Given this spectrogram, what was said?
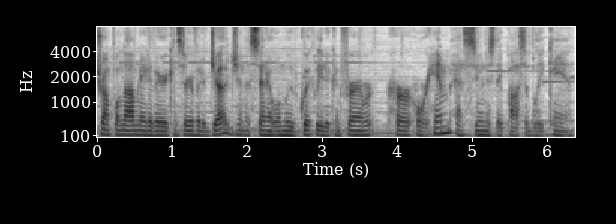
Trump will nominate a very conservative judge, and the Senate will move quickly to confirm her or him as soon as they possibly can.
